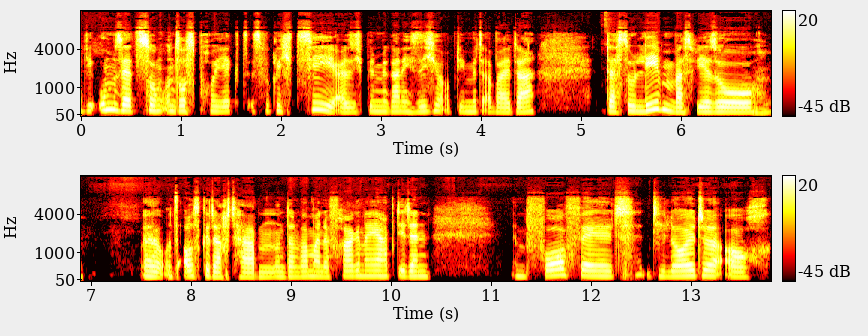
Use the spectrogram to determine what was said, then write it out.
die Umsetzung unseres Projekts ist wirklich zäh. Also ich bin mir gar nicht sicher, ob die Mitarbeiter das so leben, was wir so äh, uns ausgedacht haben. Und dann war meine Frage, naja, habt ihr denn im Vorfeld die Leute auch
